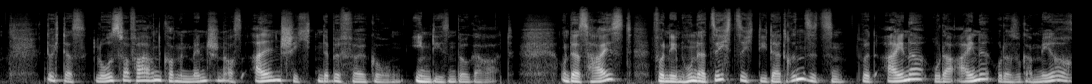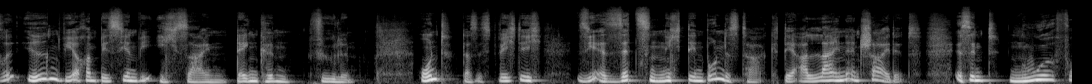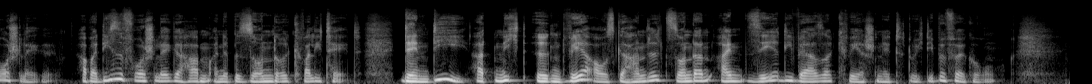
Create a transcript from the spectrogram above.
Durch das Losverfahren kommen Menschen aus allen Schichten der Bevölkerung in diesen Bürgerrat. Und das heißt, von den 160, die da drin sitzen, wird einer oder eine oder sogar mehrere irgendwie auch ein bisschen wie ich sein, denken, fühlen. Und, das ist wichtig, sie ersetzen nicht den Bundestag, der allein entscheidet. Es sind nur Vorschläge. Aber diese Vorschläge haben eine besondere Qualität. Denn die hat nicht irgendwer ausgehandelt, sondern ein sehr diverser Querschnitt durch die Bevölkerung.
